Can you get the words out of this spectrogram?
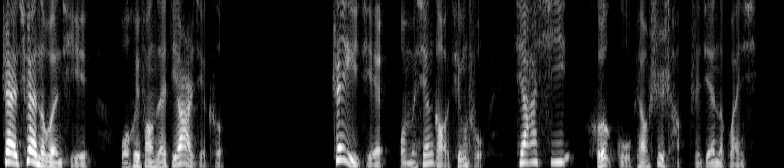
债券的问题我会放在第二节课。这一节我们先搞清楚加息和股票市场之间的关系。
